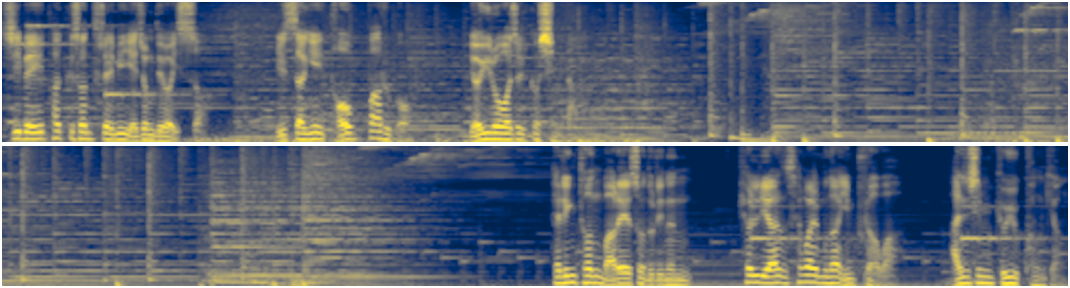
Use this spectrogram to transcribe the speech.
시베이 파크선 트램이 예정되어 있어 일상이 더욱 빠르고 여유로워질 것입니다. 해링턴 마레에서 누리는 편리한 생활문화 인프라와 안심 교육 환경.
